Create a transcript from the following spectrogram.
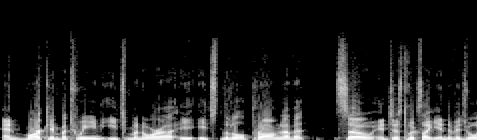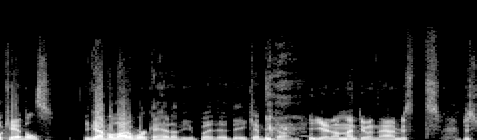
and mark in between each menorah, each little prong of it, so it just looks like individual candles. You have a lot of work ahead of you, but it, it can be done. yeah, I'm not doing that. I'm just just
